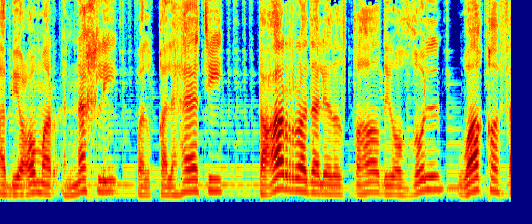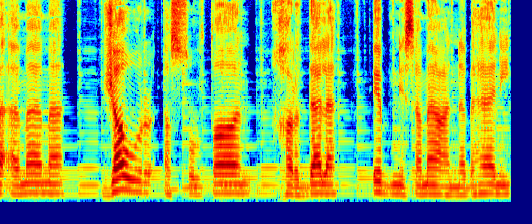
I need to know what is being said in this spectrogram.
أبي عمر النخلي والقلهاتي تعرض للاضطهاد والظلم وقف أمام جور السلطان خردلة ابن سماع النبهاني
